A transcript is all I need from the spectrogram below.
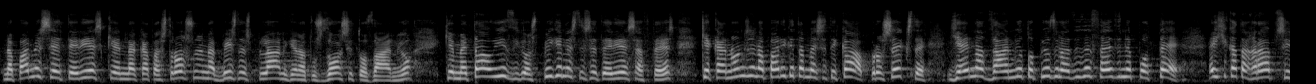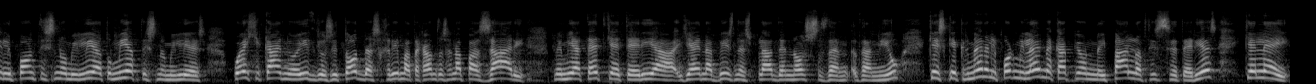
να πάνε σε εταιρείες και να καταστρώσουν ένα business plan για να τους δώσει το δάνειο. Και μετά ο ίδιος πήγαινε στις εταιρείες αυτές και κανόνιζε να πάρει και τα μεσητικά. Προσέξτε, για ένα δάνειο το οποίο δηλαδή δεν θα έδινε ποτέ. Έχει καταγράψει λοιπόν τη συνομιλία του, μία από τις συνομιλίες που έχει κάνει ο ίδιος, ζητώντας χρήματα, κάνοντας ένα παζάρι με μια τέτοια εταιρεία για ένα business plan ενός δανείου. Και συγκεκριμένα λοιπόν μιλάει με κάποιον υπάλληλο αυτής της εταιρείας και λέει,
